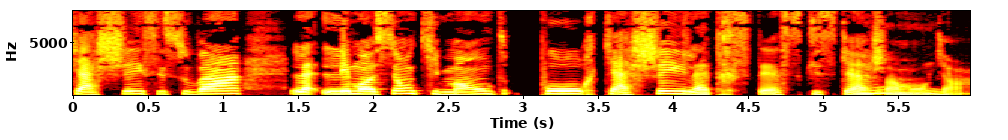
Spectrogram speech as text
caché, c'est souvent l'émotion qui monte pour cacher la tristesse qui se cache dans mon mmh. cœur.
